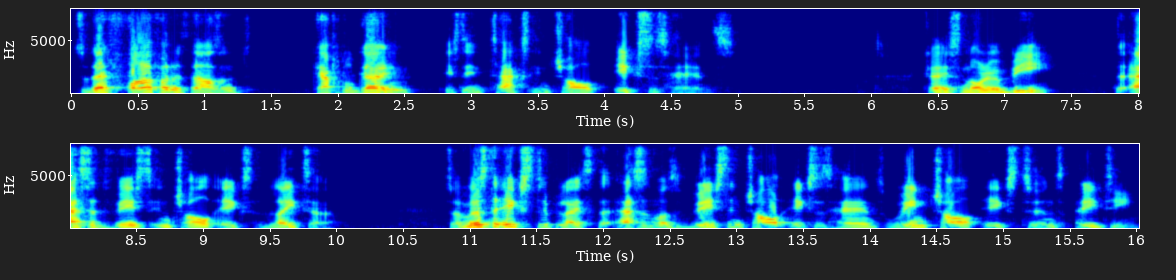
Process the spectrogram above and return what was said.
So that 500,000 capital gain is then taxed in child X's hands. Okay, scenario B. The asset vests in child X later. So Mr. X stipulates the asset must vest in child X's hands when child X turns 18.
